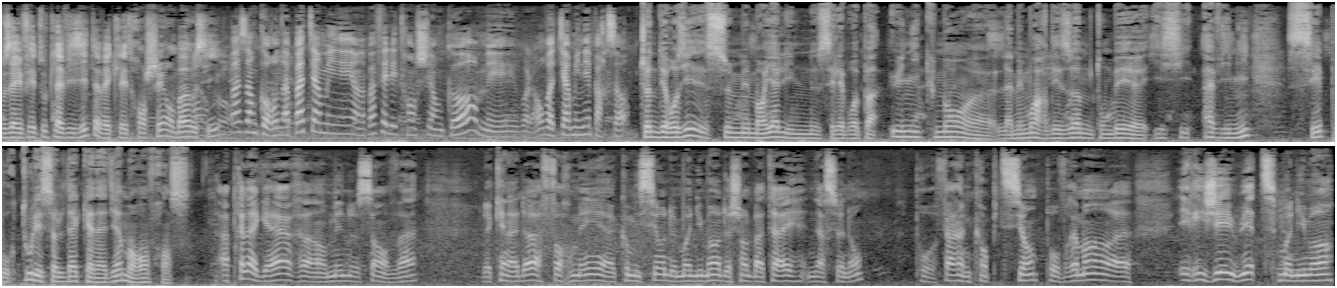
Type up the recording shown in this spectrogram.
Vous avez fait toute la visite avec les tranchées en bas aussi? Pas encore, on n'a pas terminé, on n'a pas fait les tranchées encore, mais voilà, on va terminer par ça. John Desrosiers, ce mémorial, il ne célèbre pas uniquement euh, la mémoire des hommes tombés euh, ici à Vimy, c'est pour tous les soldats canadiens morts en France. Après la guerre, en 1920, le Canada a formé une commission de monuments de champs de bataille nationaux pour faire une compétition pour vraiment euh, ériger huit monuments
